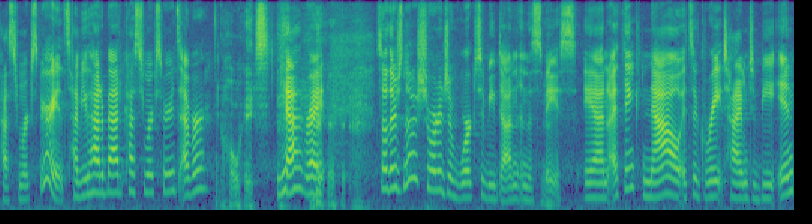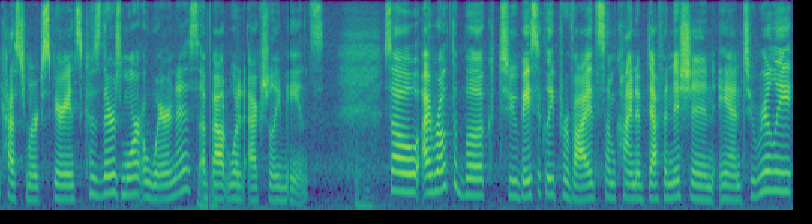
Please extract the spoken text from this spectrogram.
customer experience. Have you had a bad customer experience ever? Always. Yeah, right. so there's no shortage of work to be done in the space. Yeah. And I think now it's a great time to be in customer experience because there's more awareness about what it actually means. So I wrote the book to basically provide some kind of definition and to really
